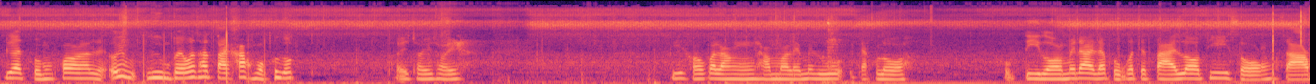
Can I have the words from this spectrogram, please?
เลือดผมก็นั่นแหละเอ้ยลืมไปว่าถ้าตายข้าหัวก็ลดถอยถอยถอย พี่เขากำลังทำอะไรไม่รู้จักรอ ผมตีรอไม่ได้แล้ว ผมก็จะตายรอบที่สองสาม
